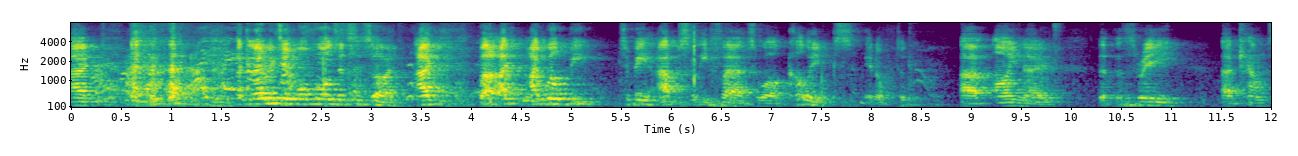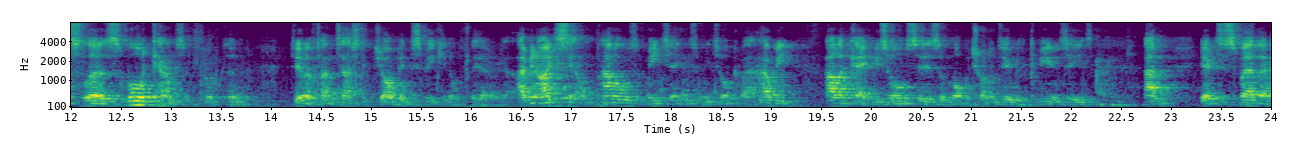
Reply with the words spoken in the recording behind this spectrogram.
I, I can only do one word at a time. I, but I, I will be, to be absolutely fair to our colleagues in Upton, uh, I know that the three uh, councillors, ward councillors for Upton, do a fantastic job in speaking up for the area. I mean, I sit on panels and meetings and we talk about how we allocate resources and what we're trying to do with communities. And, you know, to spare their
